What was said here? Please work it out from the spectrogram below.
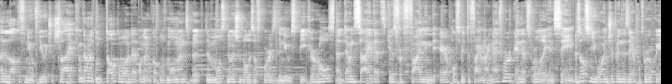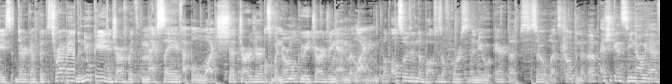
a lot of new features. Like I'm gonna talk about that in a couple of moments, but the most noticeable is of course the new speaker downside that's just for finding the AirPods with the Find My Network and that's really insane. There's also U1 chip in this AirPods Pro case. There you can put the strap in. The new case can charge with MagSafe, Apple Watch uh, charger, also with normal Qi charging and with Lightning. What also is in the box is of course the new AirTugs. So let's open that up. As you can see now we have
